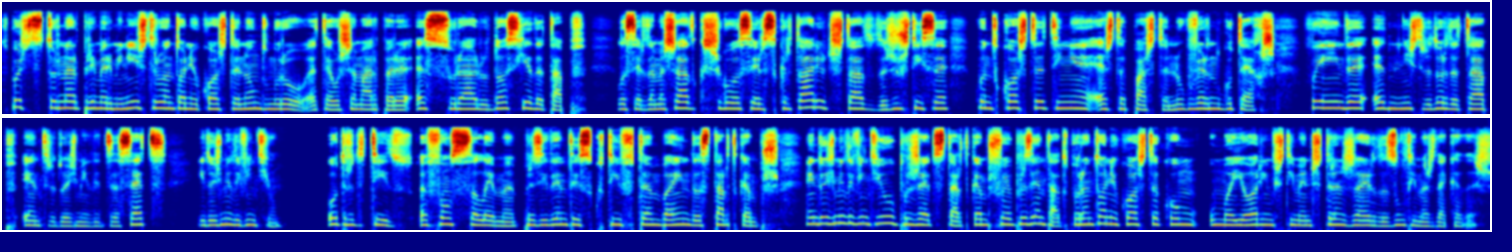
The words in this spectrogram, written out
Depois de se tornar primeiro-ministro, António Costa não demorou até o chamar para assessorar o dossiê da TAP. Lacerda Machado, que chegou a ser secretário de Estado da Justiça quando Costa tinha esta pasta no governo Guterres, foi ainda administrador da TAP entre 2017 e 2021. Outro detido, Afonso Salema, presidente executivo também da Start Campus. Em 2021, o projeto Start Campus foi apresentado por António Costa como o maior investimento estrangeiro das últimas décadas.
